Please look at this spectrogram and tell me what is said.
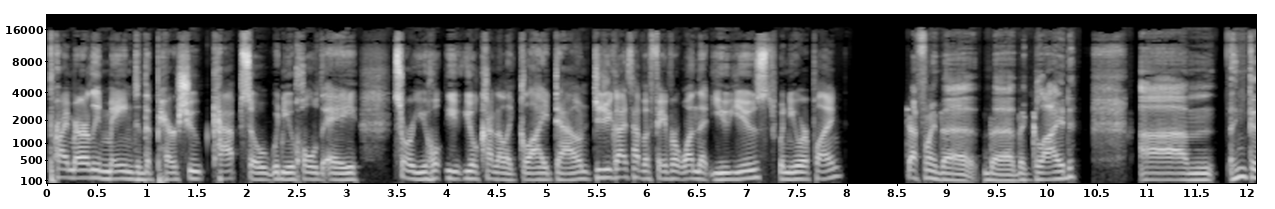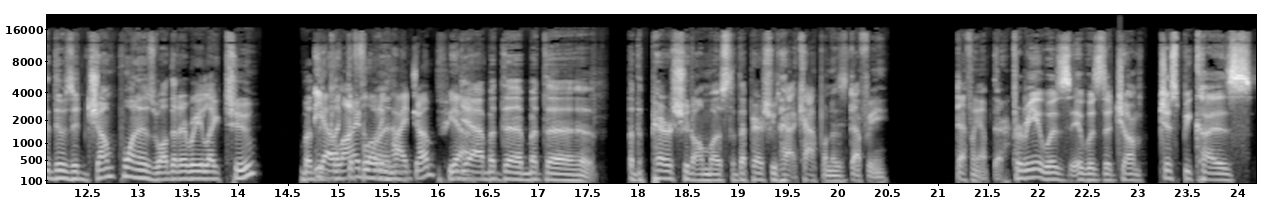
primarily mained the parachute cap. So when you hold a, sorry, you hold, you, you'll kind of like glide down. Did you guys have a favorite one that you used when you were playing? Definitely the the the glide. Um, I think that there was a jump one as well that I really liked too. But the yeah, glide like the floating one, high jump. Yeah. yeah, but the but the but the parachute almost the parachute hat cap one is definitely definitely up there. For me, it was it was the jump, just because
